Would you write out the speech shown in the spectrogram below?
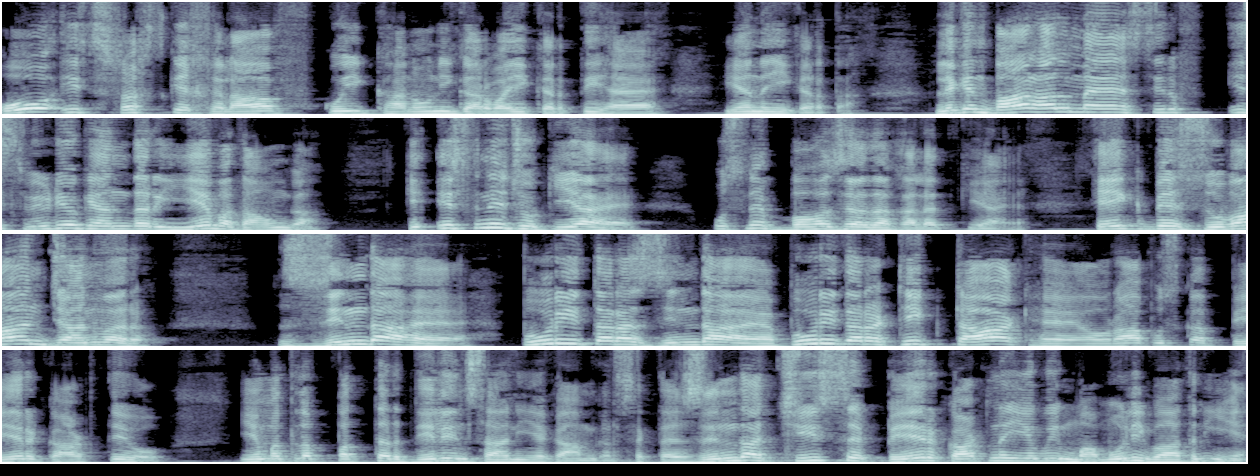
وہ اس شخص کے خلاف کوئی قانونی کاروائی کرتی ہے یا نہیں کرتا۔ لیکن بہرحال میں صرف اس ویڈیو کے اندر یہ بتاؤں گا کہ اس نے جو کیا ہے، اس نے بہت زیادہ غلط کیا ہے۔ ایک بے زبان جانور زندہ ہے، پوری طرح زندہ ہے، پوری طرح ٹھیک ٹاک ہے اور آپ اس کا پیر کاٹتے ہو۔ یہ مطلب پتھر دل انسان یہ کام کر سکتا ہے۔ زندہ چیز سے پیر کاٹنا یہ کوئی معمولی بات نہیں ہے۔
